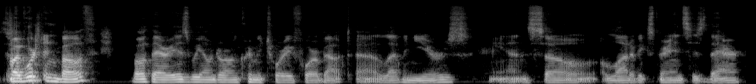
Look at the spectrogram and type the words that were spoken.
So I've worked in both both areas. We owned our own crematory for about uh, eleven years, and so a lot of experiences there.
